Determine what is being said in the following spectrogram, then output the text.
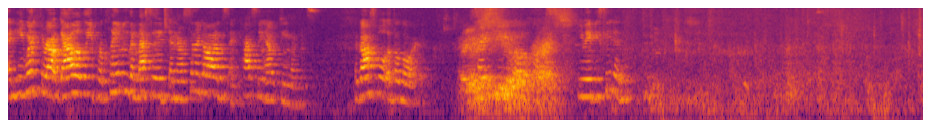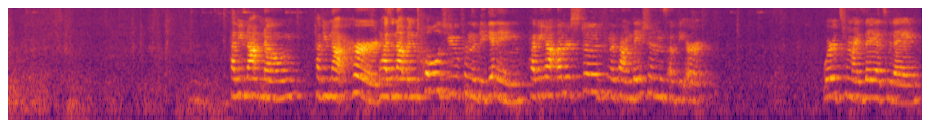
And he went throughout Galilee, proclaiming the message in their synagogues and casting out demons. The Gospel of the Lord. Praise, Praise to you, O Christ. You may be seated. Have you not known? Have you not heard? Has it not been told you from the beginning? Have you not understood from the foundations of the earth? Words from Isaiah today,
